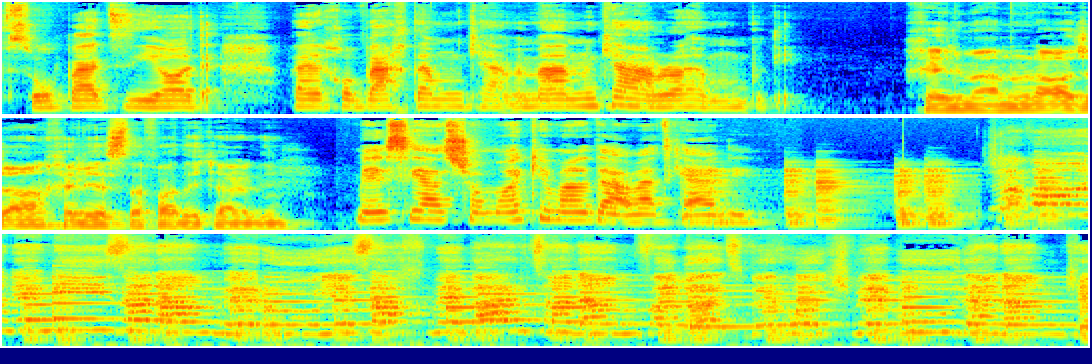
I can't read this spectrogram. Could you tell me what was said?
صحبت زیاده. ولی خب وقتمون کمه. ممنون که همراهمون بودیم. خیلی ممنون رها جان. خیلی استفاده کردیم. مرسی از شما که منو دعوت کردی. جوانه می‌زنم به روی زخم برتنم فقط به حکم بودنم که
